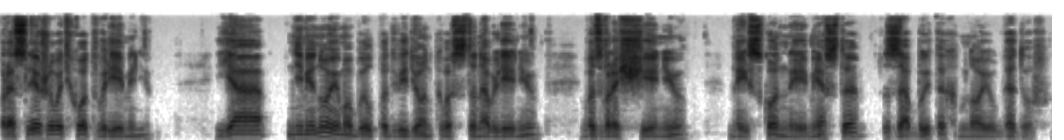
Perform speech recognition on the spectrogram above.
прослеживать ход времени, я неминуемо был подведен к восстановлению, возвращению на исконное место забытых мною годов.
